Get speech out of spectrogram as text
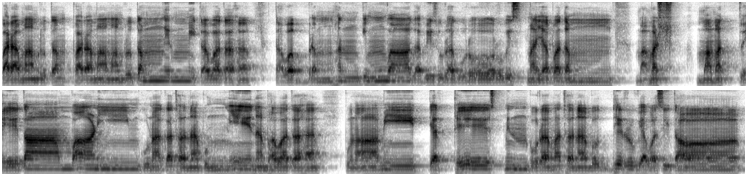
परमामृतं परममृतं निर्मितवतः। तव ब्रह्मन् किं वागपि सुरगुरोर्विस्मयपदं मम मम त्वेतां वाणीं गुणकथनपुण्येन भवतः। पुनामीत्यर्थेऽस्मिन् पुरमथनबुद्धिर्व्यवसिता।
